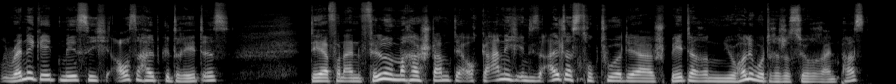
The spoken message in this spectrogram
Renegade-mäßig außerhalb gedreht ist, der von einem Filmemacher stammt, der auch gar nicht in diese Altersstruktur der späteren New Hollywood-Regisseure reinpasst,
